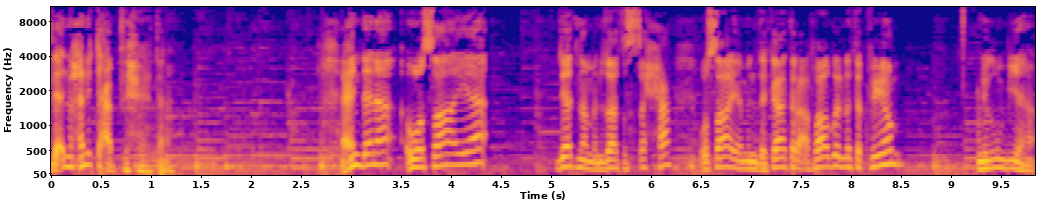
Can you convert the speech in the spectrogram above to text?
لأنه حنتعب في حياتنا. عندنا وصايا جاتنا من وزارة الصحة وصايا من دكاترة أفاضل نثق فيهم نقوم بها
